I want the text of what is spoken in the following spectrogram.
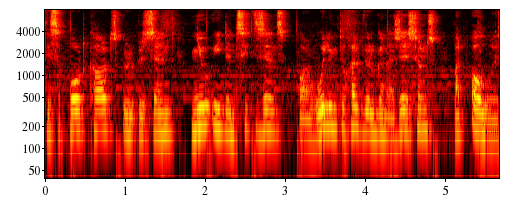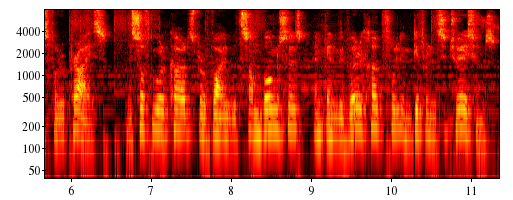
The support cards represent new Eden citizens who are willing to help the organizations, but always for a price. The software cards provide with some bonuses and can be very helpful in different situations.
